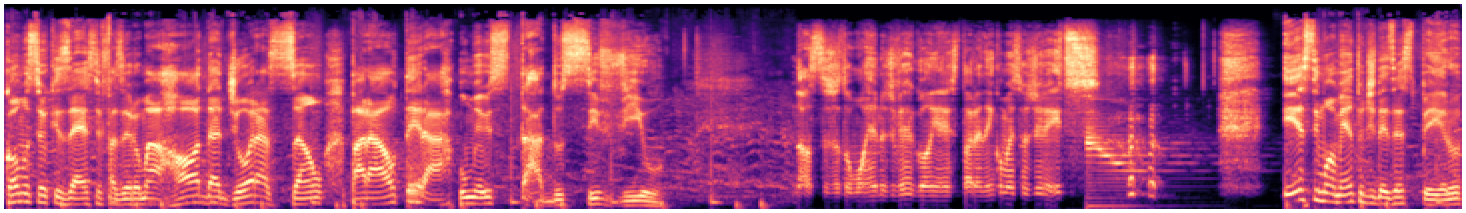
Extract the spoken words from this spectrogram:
como se eu quisesse fazer uma roda de oração para alterar o meu estado civil. Nossa, já tô morrendo de vergonha, a história nem começou direito. Esse momento de desespero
